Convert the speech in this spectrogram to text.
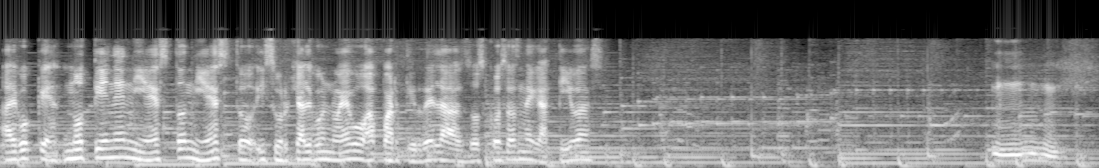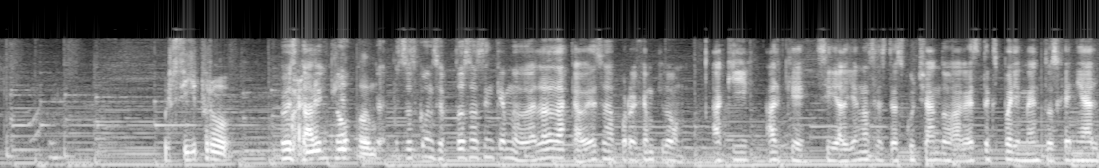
Algo que no tiene ni esto ni esto y surge algo nuevo a partir de las dos cosas negativas. Mm. Pues sí, pero. Está bien, Estos conceptos hacen que me duela la cabeza. Por ejemplo, aquí, al que, si alguien nos está escuchando, haga este experimento, es genial,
